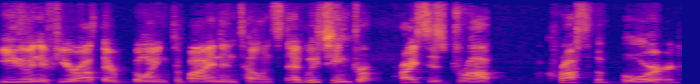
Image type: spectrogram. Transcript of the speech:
even if you're out there going to buy an Intel instead. We've seen dro- prices drop across the board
